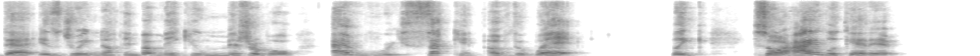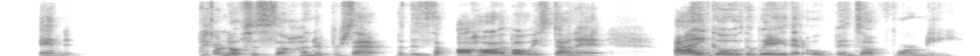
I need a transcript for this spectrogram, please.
that is doing nothing but make you miserable every second of the way? Like, so I look at it and I don't know if this is 100%, but this is how I've always done it. I go the way that opens up for me.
